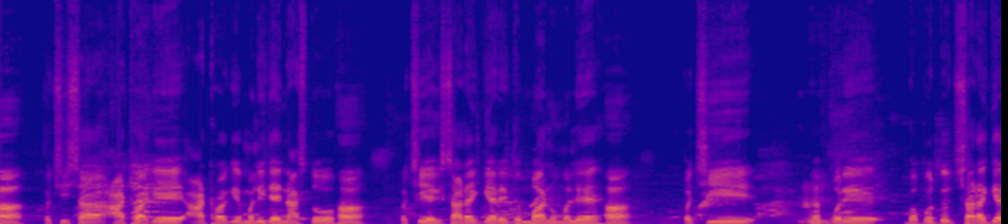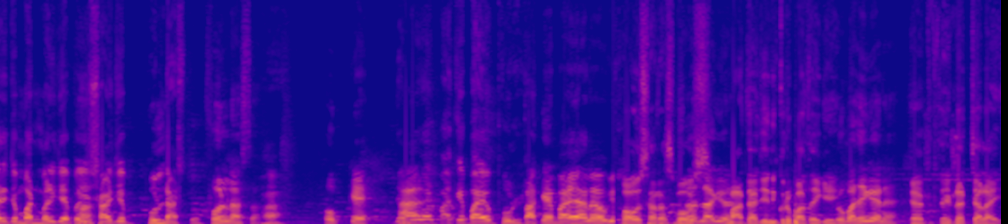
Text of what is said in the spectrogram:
હા. પછી આઠ વાગે આઠ વાગે મળી જાય નાસ્તો. હા. પછી સાડા અગિયારે જમવાનું મળે. હા. પછી બપોરે બપોર તો સાડા અગિયારે જમવાનું મળી જાય પછી સાંજે ફૂલ નાસ્તો. ફૂલ નાસ્તો. હા. ઓકે. પાકે પાયો ફૂલ. પાકે પાયે અને બહુ સરસ બહુ. માતાજીની કૃપા થઈ ગઈ. કૃપા થઈ ગઈ ને? એટલે જ ચલાય.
